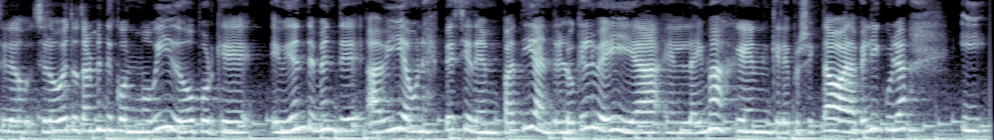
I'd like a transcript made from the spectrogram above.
se lo, ve totalmente conmovido porque evidentemente había una especie de empatía entre lo que él veía en la imagen que le proyectaba la película y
